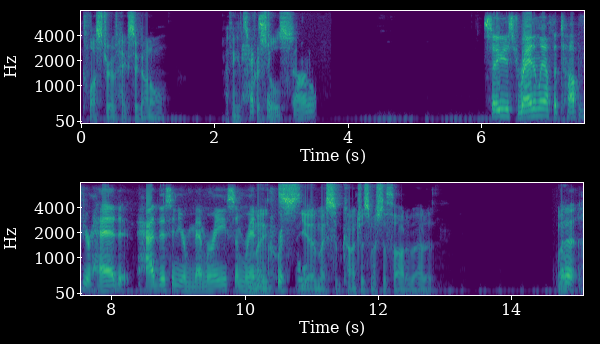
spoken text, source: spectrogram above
cluster of hexagonal I think it's crystals. So you just randomly off the top of your head had this in your memory, some random My- crystal. Yeah, my subconscious must have thought about it. What, Well,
